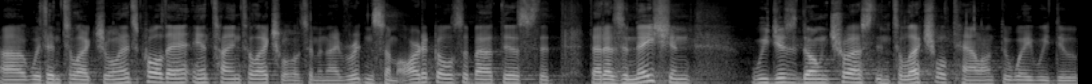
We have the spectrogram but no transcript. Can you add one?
uh, with intellectual, and it's called anti intellectualism. And I've written some articles about this that, that as a nation, we just don't trust intellectual talent the way we do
